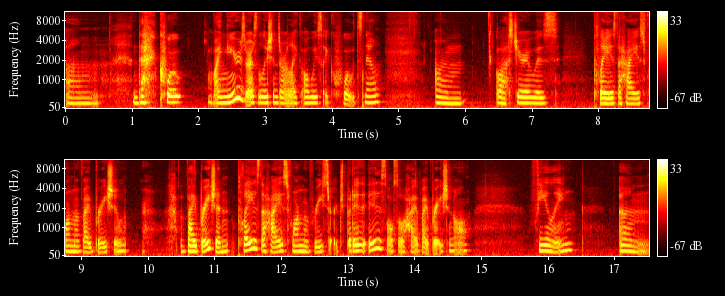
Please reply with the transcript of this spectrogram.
um, that quote. My New Year's resolutions are like always like quotes now. Um, last year it was play is the highest form of vibration vibration play is the highest form of research but it is also high vibrational feeling. Um,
